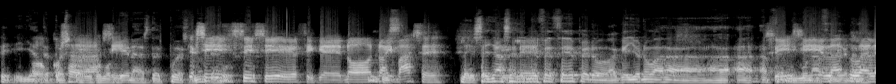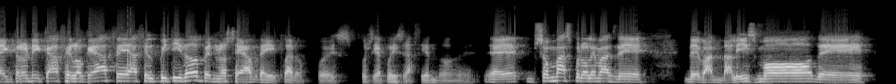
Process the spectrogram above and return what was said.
y ya te puedes como quieras después. Sí, sí, sí, es decir, que no, no hay más. Eh. Le enseñas el NFC, pero aquello no va a, hacer Sí, sí, la, electrónica hace lo que hace, hace el pitido, pero no se abre y claro, pues, pues ya podéis ir haciendo. Eh. Eh, son más problemas de, de vandalismo, de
